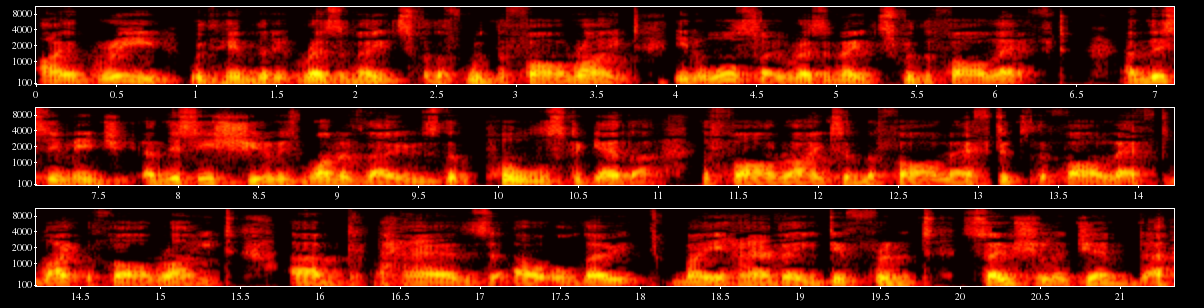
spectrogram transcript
I agree with him that it resonates the, with the far right. It also resonates with the far left. And this image and this issue is one of those that pulls together the far right and the far left. It's the far left, like the far right, um, has, uh, although it may have a different social agenda,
